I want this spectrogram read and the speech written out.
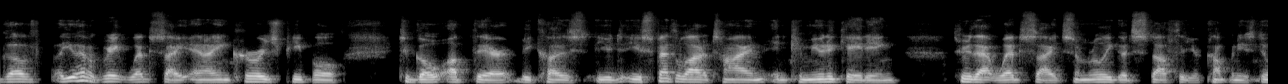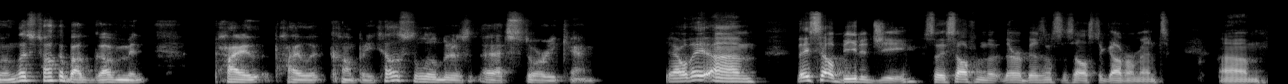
Gov. You have a great website, and I encourage people to go up there because you you spent a lot of time in communicating through that website some really good stuff that your company's doing. Let's talk about government pilot pilot company. Tell us a little bit of that story, Ken. Yeah, well, they um they sell B to G, so they sell from the they're a business that sells to government. Um,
